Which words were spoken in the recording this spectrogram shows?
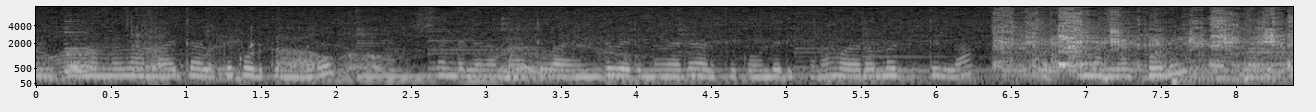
ഇപ്പോൾ നമ്മൾ നന്നായിട്ട് ഇളക്കി കൊടുക്കുന്നുണ്ട് കണ്ടില്ലേ നന്നായിട്ട് വഴണ്ട് വരുന്ന വരെ ഇളക്കിക്കൊണ്ടിരിക്കണം വേറൊന്നും ഇട്ടിട്ടില്ല കുറച്ച് മഞ്ഞൾപ്പൊടി ഇട്ടിട്ട്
